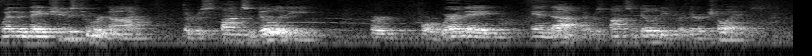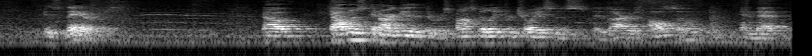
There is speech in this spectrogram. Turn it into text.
whether they choose to or not, the responsibility for, for where they end up, the responsibility for their choice, is theirs. Now, Calvinists can argue that the responsibility for choice is, is ours also, and that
